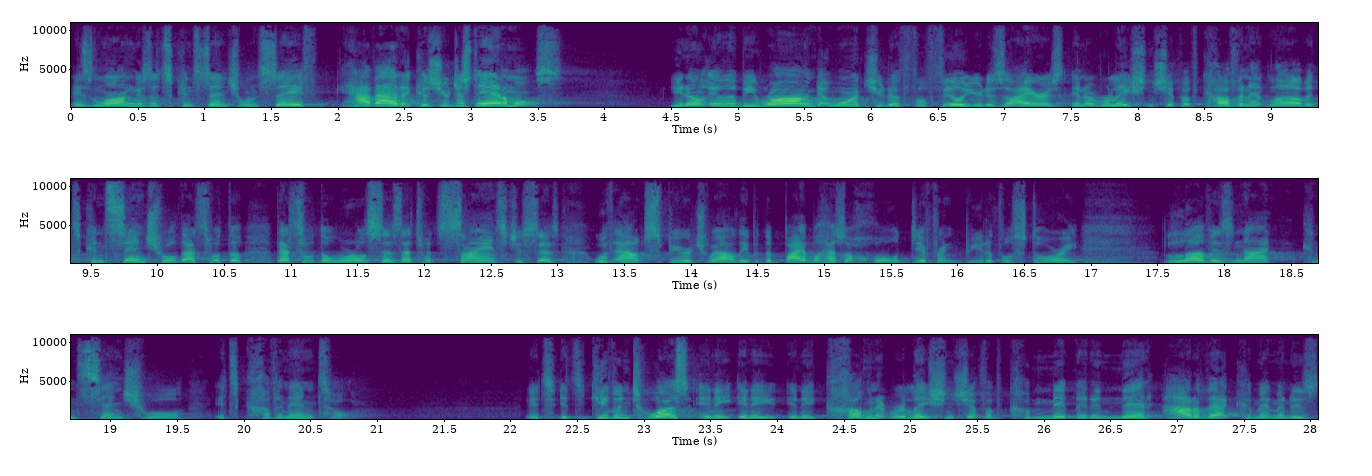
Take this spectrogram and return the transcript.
As long as it's consensual and safe, have at it because you're just animals. You know, it would be wrong to want you to fulfill your desires in a relationship of covenant love. It's consensual. That's what the, that's what the world says. That's what science just says, without spirituality. But the Bible has a whole different, beautiful story. Love is not consensual, it's covenantal. It's, it's given to us in a, in, a, in a covenant relationship of commitment, and then out of that commitment is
